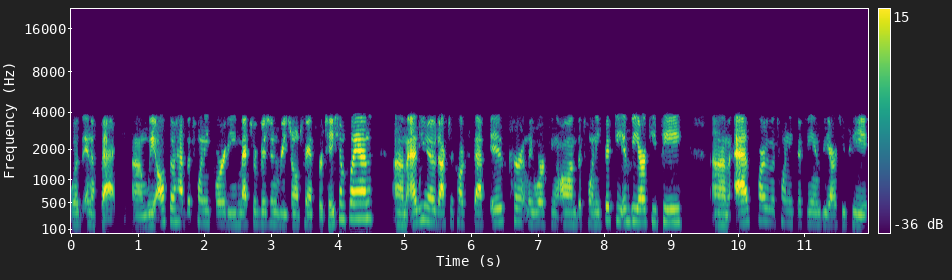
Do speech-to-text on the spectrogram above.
was in effect. Um, we also have the 2040 MetroVision Regional Transportation Plan. Um, as you know, DRCOG's staff is currently working on the 2050 MVRTP. Um, as part of the 2050 MVRTP,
